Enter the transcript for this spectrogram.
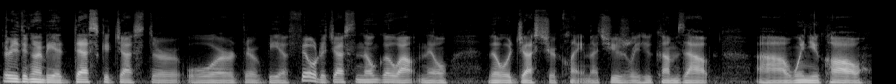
they're either going to be a desk adjuster or there'll be a field adjuster, and they'll go out and they'll they'll adjust your claim. That's usually who comes out uh, when you call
